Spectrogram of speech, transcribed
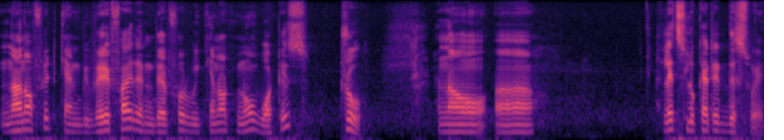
none of it can be verified and therefore, we cannot know what is true. Now, uh, let us look at it this way.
